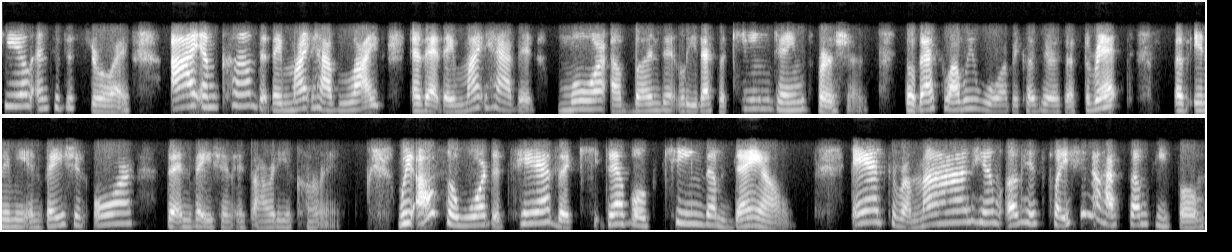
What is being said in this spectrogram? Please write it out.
kill and to destroy. I am come that they might have life and that they might have it more abundantly. That's a King James Version. So that's why we war, because there is a threat of enemy invasion or the invasion is already occurring. We also war to tear the devil's kingdom down and to remind him of his place. You know how some people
